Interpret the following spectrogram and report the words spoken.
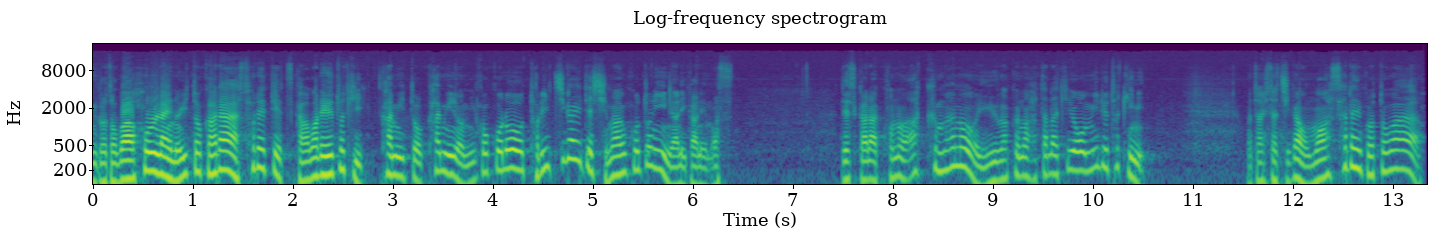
御言葉は本来の意図からそれて使われる時神と神の御心を取り違えてしまうことになりかねます。ですからこの悪魔の誘惑の働きを見るときに私たちが思わされることは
